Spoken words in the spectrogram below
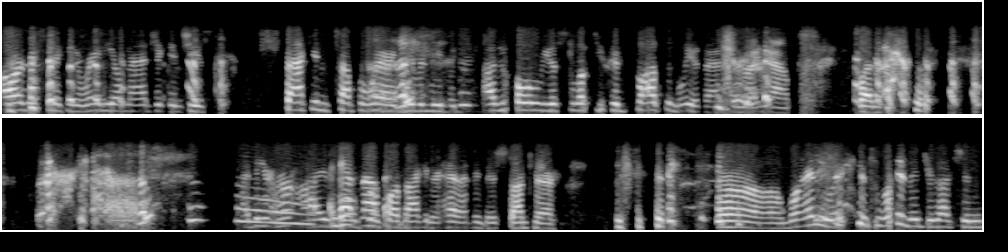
artist making radio magic, and she's stacking Tupperware and giving me the unholiest look you could possibly imagine right now. But uh, I think her eyes go so far back in her head. I think they're stuck there. oh well. Anyways, what an introduction.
